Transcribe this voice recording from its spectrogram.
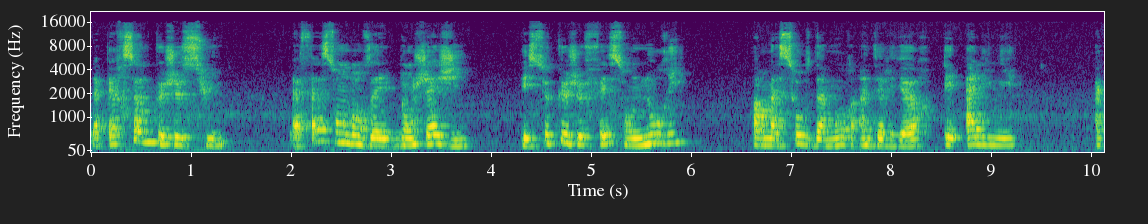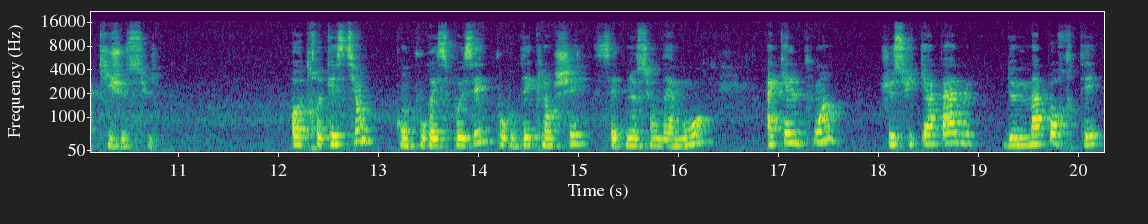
la personne que je suis, la façon dont, j'agis et ce que je fais sont nourris par ma source d'amour intérieur et alignés à qui je suis. Autre question qu'on pourrait se poser pour déclencher cette notion d'amour, à quel point je suis capable de m'apporter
